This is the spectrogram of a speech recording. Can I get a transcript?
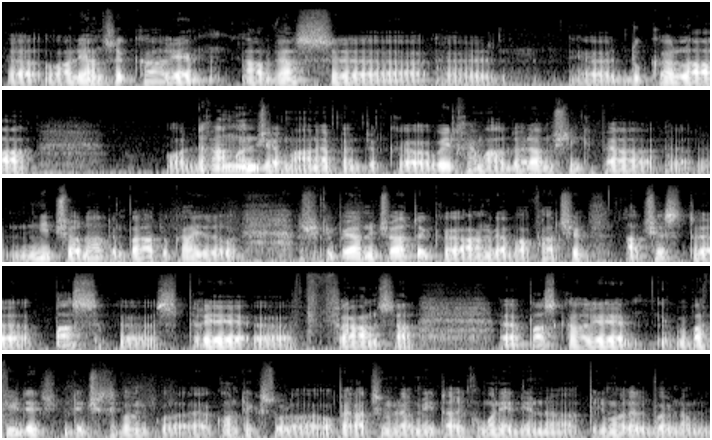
uh, o alianță care avea să ducă la o dramă în Germania, pentru că Wilhelm al II-lea nu-și închipea uh, niciodată, împăratul Kaiserul, nu-și închipea niciodată că Anglia va face acest uh, pas uh, spre uh, Franța, uh, pas care va fi dec- decisiv în uh, contextul operațiunilor militare comune din uh, primul război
